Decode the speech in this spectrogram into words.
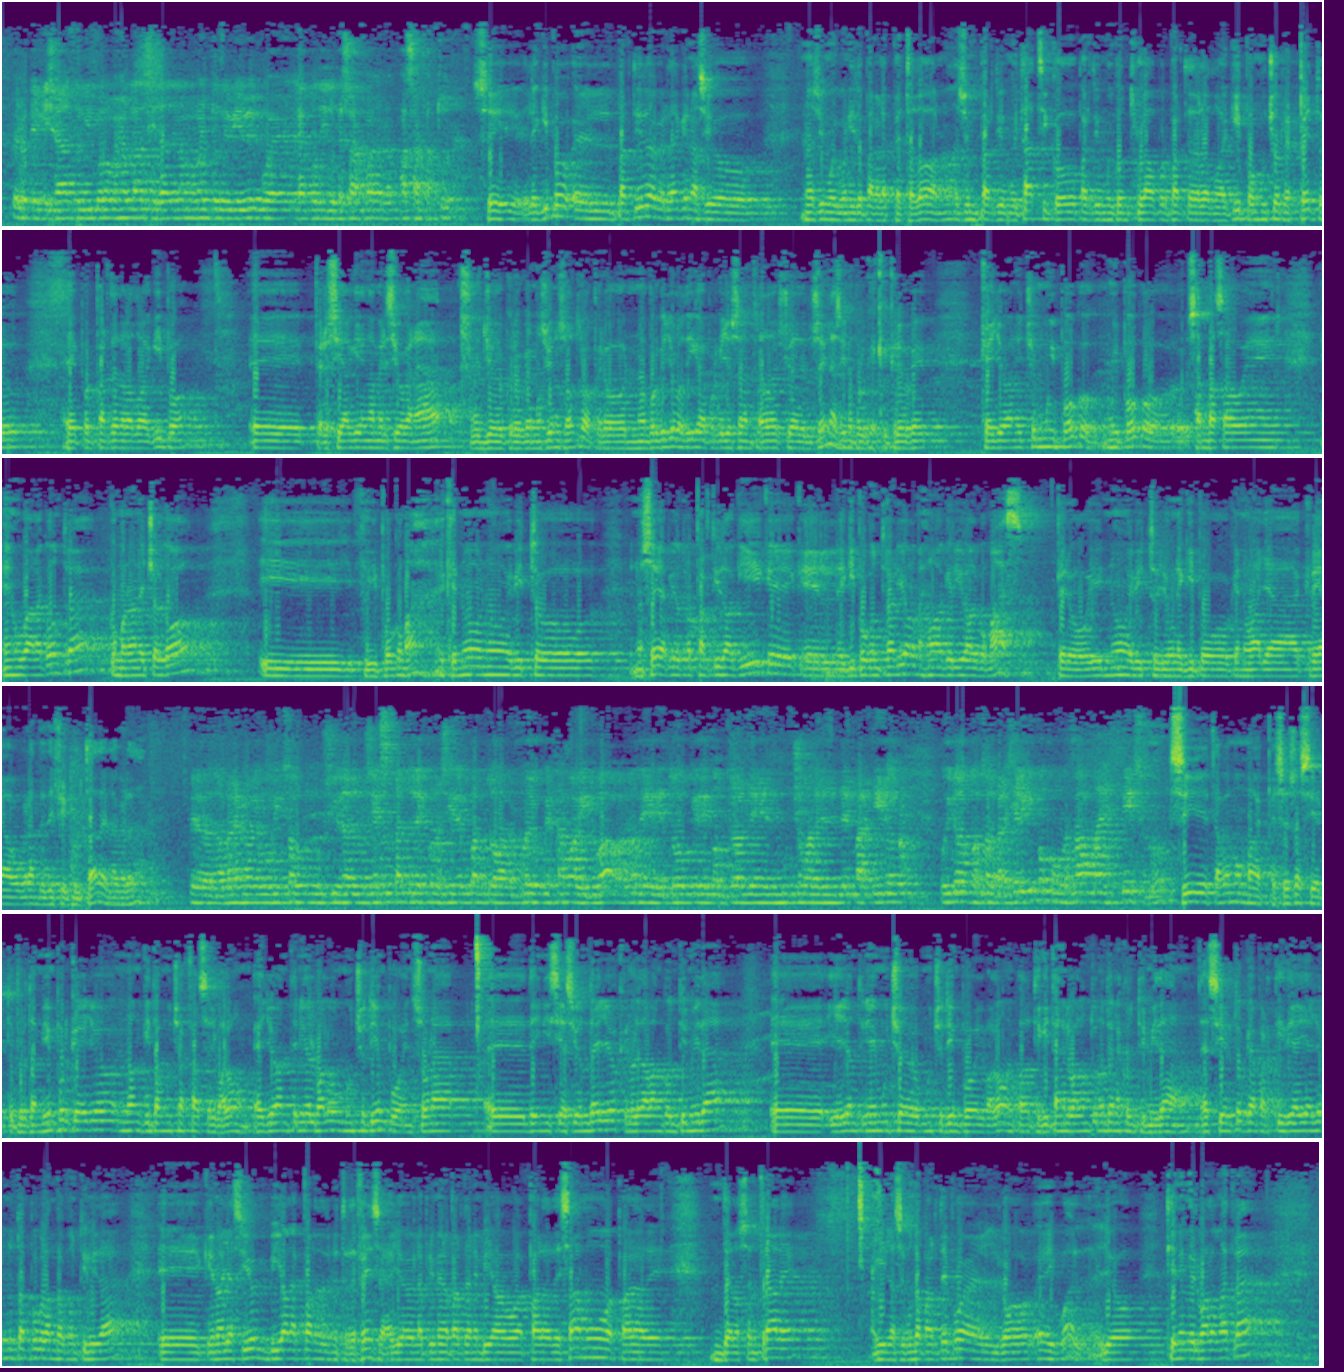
pero que quizás tu equipo mejor la ansiedad en el momento que vive pues le ha podido pasar, pasar factura. Sí, el equipo, el partido de verdad que no ha sido no ha sido muy bonito para el espectador, ¿no? Es un partido muy táctico, un partido muy controlado por parte de los dos equipos, mucho respeto eh, por parte de los dos equipos. Eh, pero si alguien ha merecido ganar, pues yo creo que hemos sido nosotros, pero no porque yo lo diga, porque ellos se han entrado de Ciudad de Lucena, sino porque es que creo que, que ellos han hecho muy poco, muy poco. Se han basado en, en jugar a la contra, como no han hecho el gol y fui poco más. Es que no, no he visto, no sé, había otros partidos aquí que, que, el equipo contrario a lo mejor ha querido algo más, pero hoy no he visto yo un equipo que no haya creado grandes dificultades, la verdad pero de todas maneras no habíamos visto a un ciudadano un tanto desconocido en cuanto al juego que estamos habituados, ¿no? de, toque, de control de mucho más del, partido. Hoy nos ha costado, parecía el equipo como estaba más espeso, ¿no? Sí, estábamos más espesos, eso es cierto, pero también porque ellos no han quitado muchas fases el balón. Ellos han tenido el balón mucho tiempo en zona eh, de iniciación de ellos, que no le daban continuidad, eh, y ellos han tenido mucho, mucho tiempo el balón. Cuando te quitan el balón tú no tienes continuidad, ¿no? Es cierto que a partir de ahí ellos no tampoco le han dado continuidad, eh, que no haya sido enviado a la espalda de nuestra defensa. Ellos en la primera parte han enviado a espalda de Samu, para de, de los centrales. Y la segunda parte, pues el gol es igual. Ellos tienen el balón atrás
